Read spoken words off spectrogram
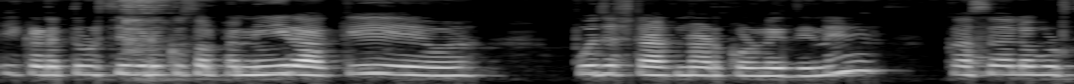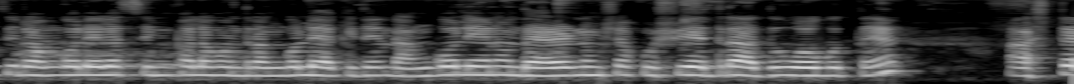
ಈ ಕಡೆ ತುಳಸಿ ಗಿಡಕ್ಕೂ ಸ್ವಲ್ಪ ನೀರು ಹಾಕಿ ಪೂಜೆ ಸ್ಟಾರ್ಟ್ ಮಾಡ್ಕೊಂಡಿದ್ದೀನಿ. ಕಸ ಎಲ್ಲ ಗುಡಿಸಿ ರಂಗೋಲಿ ಎಲ್ಲ ಸಿಂಪಲಾಗಿ ಒಂದು ರಂಗೋಲಿ ಹಾಕಿದ್ದೀನಿ ರಂಗೋಲಿ ಏನೋ ಒಂದು ಎರಡು ನಿಮಿಷ ಖುಷಿ ಇದ್ದರೆ ಅದು ಹೋಗುತ್ತೆ. ಅಷ್ಟೇ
